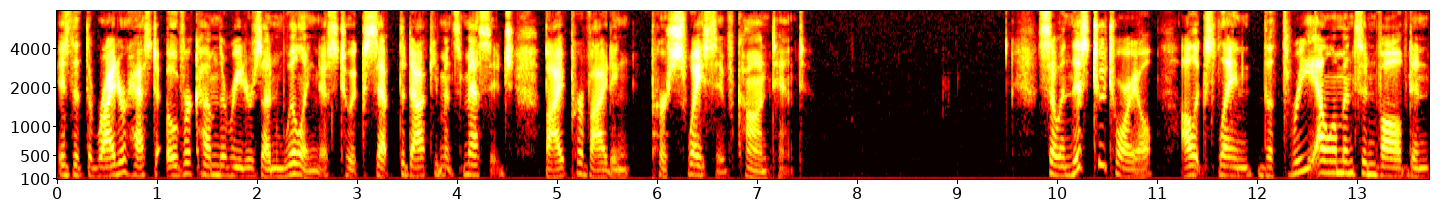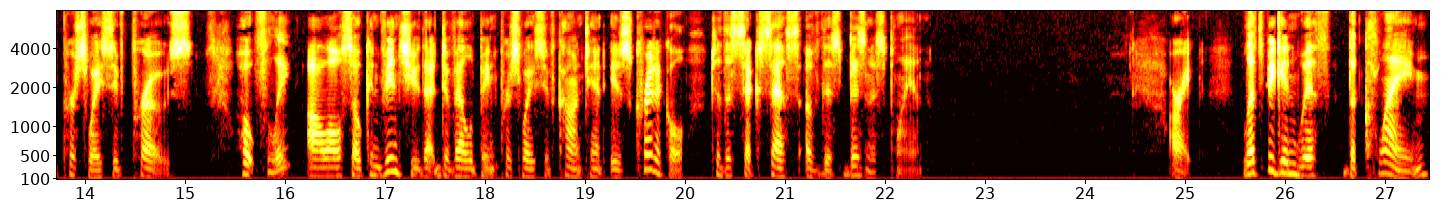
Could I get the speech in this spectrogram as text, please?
is that the writer has to overcome the reader's unwillingness to accept the document's message by providing persuasive content. So in this tutorial, I'll explain the three elements involved in persuasive prose. Hopefully, I'll also convince you that developing persuasive content is critical to the success of this business plan. All right, let's begin with the claim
